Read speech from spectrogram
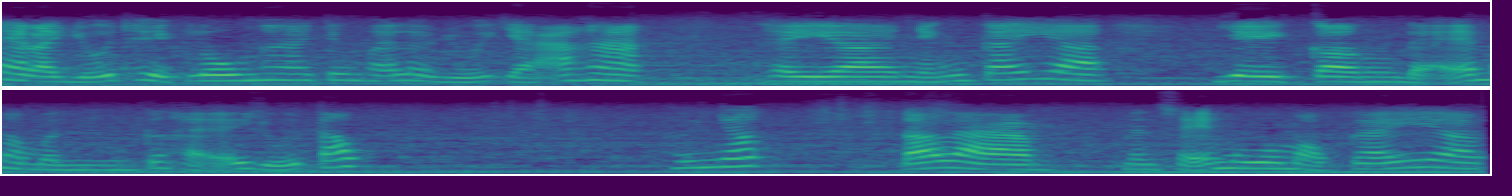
cái này là duỗi thiệt luôn ha chứ không phải là duỗi giả ha. Thì à, những cái à, gì cần để mà mình có thể duỗi tóc? Thứ nhất đó là mình sẽ mua một cái à,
